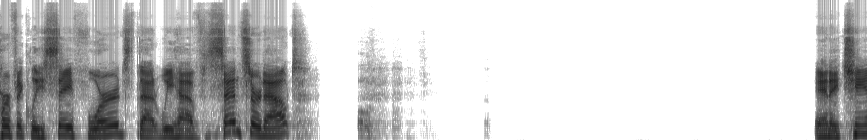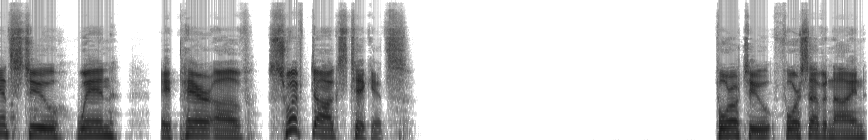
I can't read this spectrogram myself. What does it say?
perfectly safe words that we have censored out. And a chance to win a pair of Swift Dogs tickets. 402 479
